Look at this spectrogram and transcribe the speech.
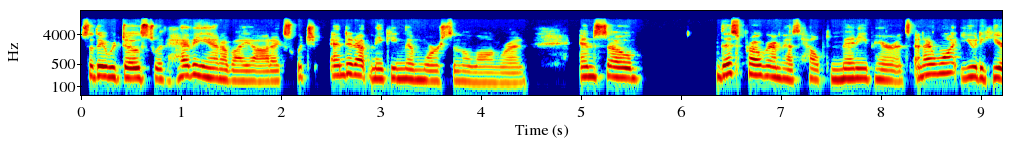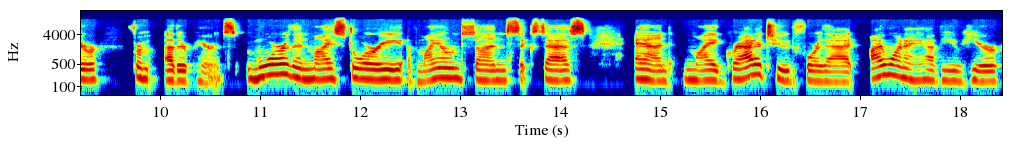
So they were dosed with heavy antibiotics, which ended up making them worse in the long run. And so this program has helped many parents, and I want you to hear from other parents more than my story of my own son's success and my gratitude for that. I want to have you hear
